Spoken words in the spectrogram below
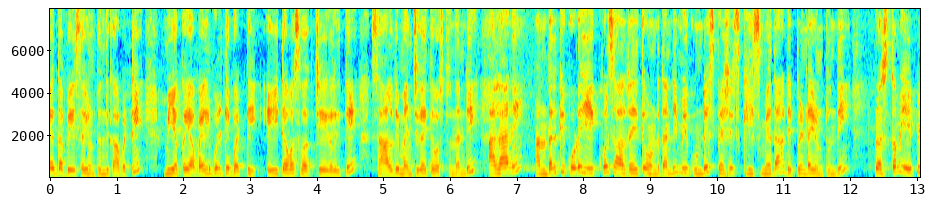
మీద బేస్ అయి ఉంటుంది కాబట్టి మీ యొక్క అవైలబిలిటీ బట్టి ఎయిట్ అవర్స్ వర్క్ చేయగలిగితే సాలరీ మంచిగా అయితే వస్తుందండి. అలానే అందరికీ కూడా ఈక్వల్ సాలరీ అయితే ఉండదండి. మీకు ఉండే స్పెషల్ స్కిల్స్ మీద డిపెండ్ అయి ఉంటుంది. ప్రస్తుతం ఏపీ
